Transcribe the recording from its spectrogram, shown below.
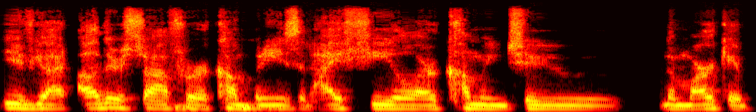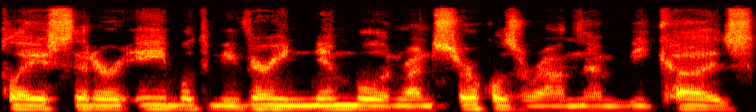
you've got other software companies that i feel are coming to the marketplace that are able to be very nimble and run circles around them because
